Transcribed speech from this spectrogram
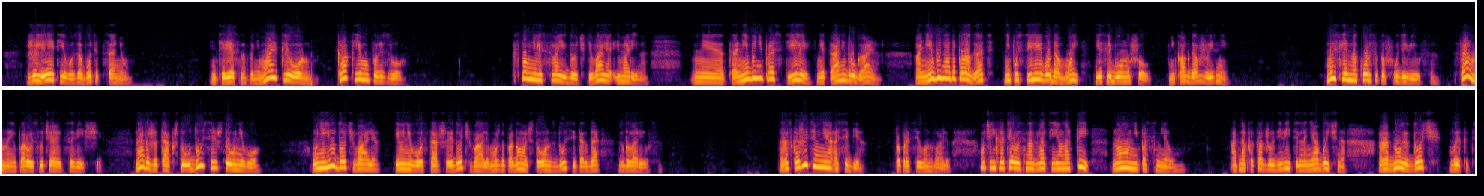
жалеет его, заботится о нем. Интересно, понимает ли он, как ему повезло? Вспомнились свои дочки, Валя и Марина — нет, они бы не простили, ни та, ни другая. Они бы, надо полагать, не пустили его домой, если бы он ушел. Никогда в жизни. Мысленно Корсаков удивился. Странные порой случаются вещи. Надо же так, что у Дуси, что у него. У нее дочь Валя, и у него старшая дочь Валя. Можно подумать, что он с Дусей тогда сговорился. — Расскажите мне о себе, — попросил он Валю. Очень хотелось назвать ее на «ты», но он не посмел. Однако как же удивительно, необычно родную дочь выкать.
